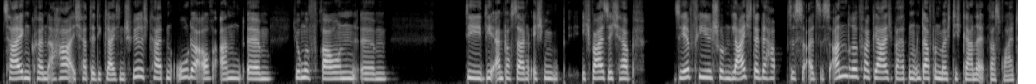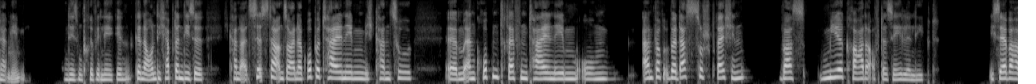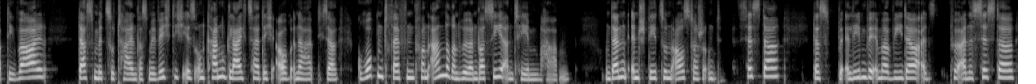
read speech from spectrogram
zeigen können, aha, ich hatte die gleichen Schwierigkeiten oder auch an ähm, junge Frauen, ähm, die, die einfach sagen, ich, ich weiß, ich habe sehr viel schon leichter gehabt, als es andere vergleichbar hatten und davon möchte ich gerne etwas weiternehmen. Mhm. In diesen Privilegien. Genau. Und ich habe dann diese, ich kann als Sister an so einer Gruppe teilnehmen, ich kann zu ähm, an Gruppentreffen teilnehmen, um einfach über das zu sprechen, was mir gerade auf der Seele liegt. Ich selber habe die Wahl, das mitzuteilen, was mir wichtig ist und kann gleichzeitig auch innerhalb dieser Gruppentreffen von anderen hören, was sie an Themen haben. Und dann entsteht so ein Austausch. Und Sister, das erleben wir immer wieder, als für eine Sister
